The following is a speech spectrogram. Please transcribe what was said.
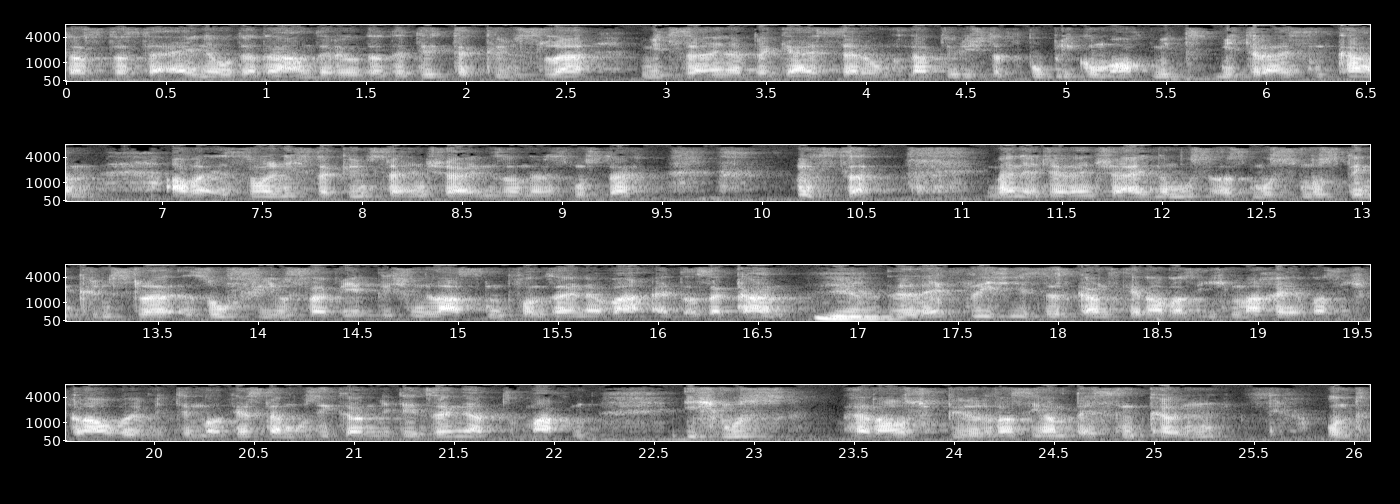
dass, dass der eine oder der andere oder der dritte Künstler mit seiner Begeisterung natürlich das Publikum auch mit, mitreißen kann. Aber es soll nicht der Künstler entscheiden, sondern es muss der, muss der Manager entscheiden und muss, also muss, muss den Künstler so viel verwirklichen lassen von seiner Wahrheit, dass er kann. Ja. Letztlich ist es ganz genau, was ich mache, was ich glaube, mit den Orchestermusikern, mit den Sängern zu machen. Ich muss herausspüren, was sie am besten können und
